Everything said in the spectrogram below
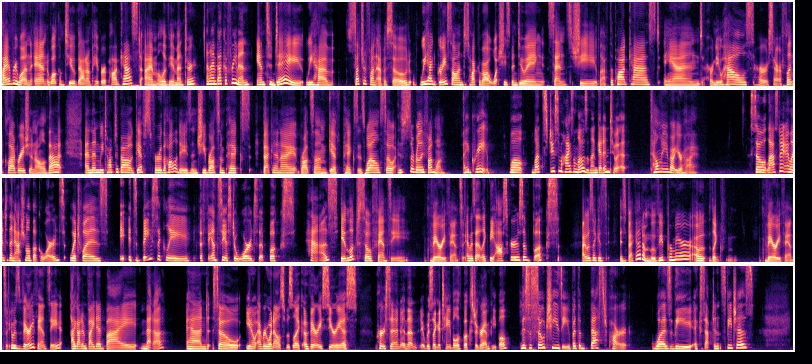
Hi, everyone, and welcome to Bad on Paper podcast. I'm Olivia Muenter. And I'm Becca Freeman. And today we have such a fun episode. We had Grace on to talk about what she's been doing since she left the podcast and her new house, her Sarah Flint collaboration, all of that. And then we talked about gifts for the holidays, and she brought some picks. Becca and I brought some gift picks as well. So this is a really fun one. I agree. Well, let's do some highs and lows and then get into it. Tell me about your high. So last night I went to the National Book Awards, which was it's basically the fanciest awards that books has. It looked so fancy, very fancy. I was at like the Oscars of books. I was like, is is Becca at a movie premiere? I was like, very fancy. It was very fancy. I got invited by Meta, and so you know everyone else was like a very serious person, and then it was like a table of bookstagram people. This is so cheesy, but the best part was the acceptance speeches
